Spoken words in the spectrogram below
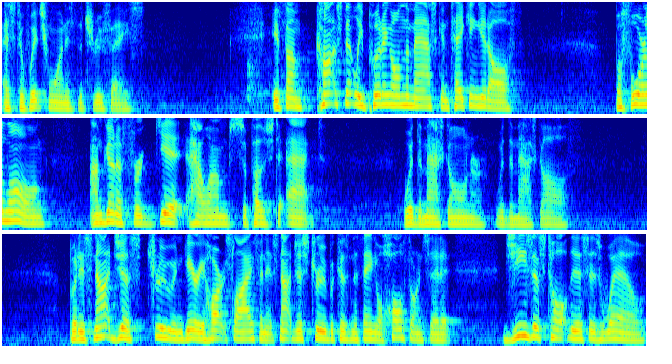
as to which one is the true face. If I'm constantly putting on the mask and taking it off, before long, I'm going to forget how I'm supposed to act with the mask on or with the mask off. But it's not just true in Gary Hart's life, and it's not just true because Nathaniel Hawthorne said it. Jesus taught this as well.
